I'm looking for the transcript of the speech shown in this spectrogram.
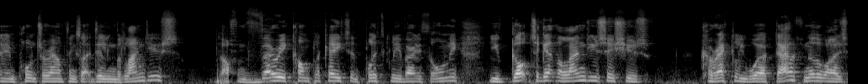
important around things like dealing with land use. Often very complicated, politically very thorny. You've got to get the land use issues correctly worked out, and otherwise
